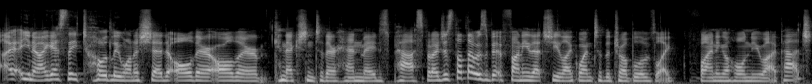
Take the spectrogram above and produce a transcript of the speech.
I, you know, I guess they totally want to shed all their all their connection to their handmaid's past. But I just thought that was a bit funny that she like went to the trouble of like finding a whole new eye patch.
